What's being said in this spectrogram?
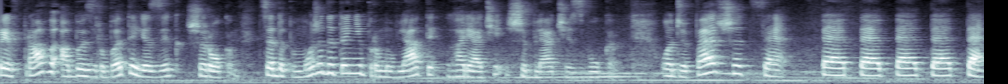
Три вправи, аби зробити язик широким. Це допоможе дитині промовляти гарячі шиплячі звуки. Отже, перше це пе-пе-пе-пе-пе.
